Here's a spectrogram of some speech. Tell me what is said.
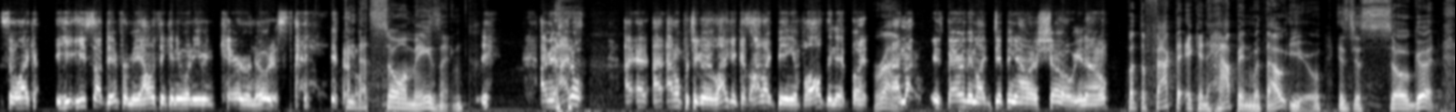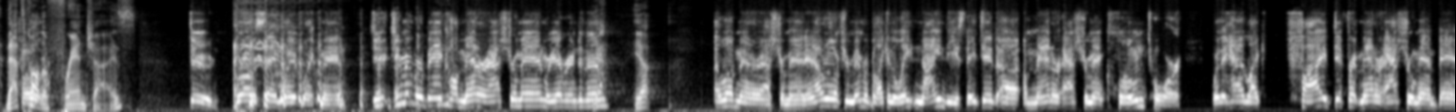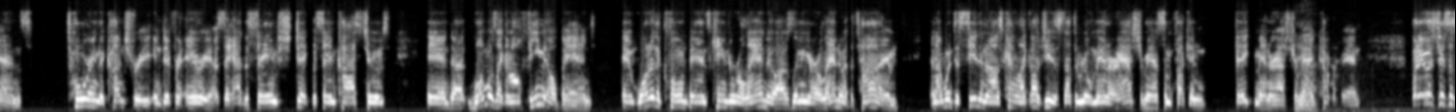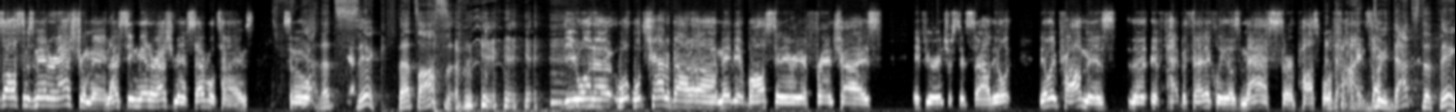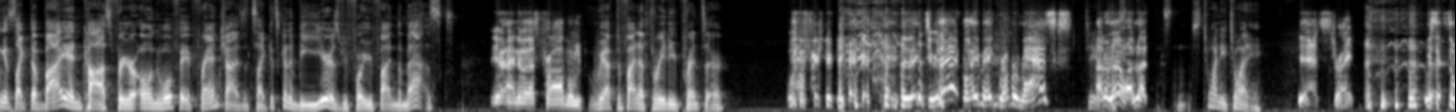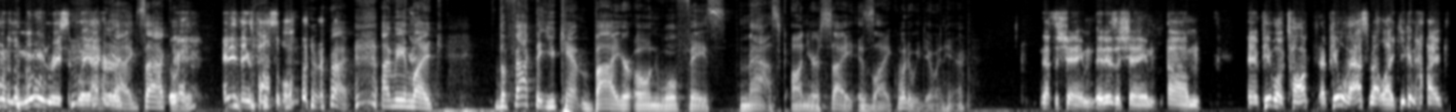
so like he, he subbed in for me. I don't think anyone even cared or noticed. Dude, that's so amazing. I mean, I don't. I, I, I don't particularly like it because I like being involved in it, but Right. I'm not. It's better than like dipping out on a show, you know. But the fact that it can happen without you is just so good. That's Totally. called a franchise. Dude, we're on the same wavelength, man. Do you, do you remember a band called Man or Astro Man? Were you ever into them? Yeah. Yep. I love Man or Astro Man, and I don't know if you remember, but like in the late '90s, they did uh, a Man or Astro Man clone tour where they had like five different Man or Astro Man bands touring the country in different areas. They had the same shtick, the same costumes, and uh, one was like an all-female band. And one of the clone bands came to Orlando. I was living in Orlando at the time, and I went to see them, and I was kind of like, "Oh, Jesus, it's not the real Man or Astro Man, it's some fucking fake Man or Astro Man Yeah. cover band." But it was just as awesome as Man or Astro Man. I've seen Man or Astro Man several times. So, Yeah, that's sick. That's awesome. do you want to? We'll, we'll chat about uh, maybe a Boston area franchise if you're interested, Sal. The the only problem is the if hypothetically those masks are impossible to find. So- Dude, that's the thing. It's like the buy-in cost for your own Wolf-Face franchise. It's like it's going to be years before you find the masks. yeah, I know that's problem. We have to find a 3D printer. do they do that? Will they make rubber masks? Dude, I don't know. I'm not. It's, it's 2020. Yeah, that's right. we sent someone to the moon recently. I heard Yeah, exactly. anything's possible. right. I mean, like the fact that you can't buy your own wolf face mask on your site is like, what are we doing here? That's a shame. It is a shame. Um, and people have talked. uh, People have asked about like you can like.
